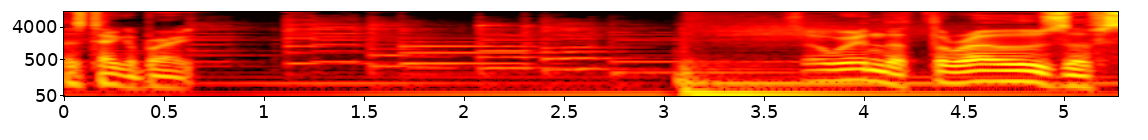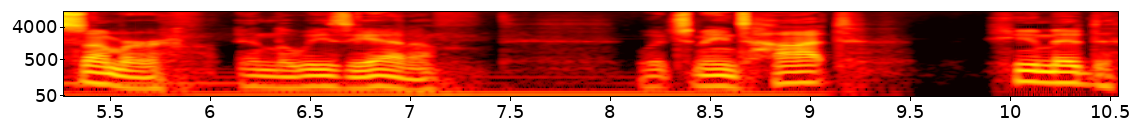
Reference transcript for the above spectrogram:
Let's take a break. So we're in the throes of summer in Louisiana, which means hot, humid,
